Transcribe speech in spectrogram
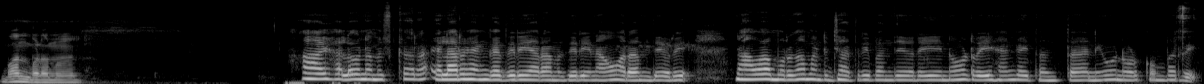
ಬಂದ್ಬಿಡೋಣ. ಹಾಯ್, ಹಲೋ, ನಮಸ್ಕಾರ. ಎಲ್ಲರೂ ಹೆಂಗದಿರಿ? ಆರಾಮದಿರಿ? ನಾವು ಆರಾಮದೇವ್ರಿ. ನಾವು ಮುರುಘಾ ಮಠ ಜಾತ್ರೆ ಬಂದೇವ್ರಿ. ನೋಡ್ರಿ, ಹೆಂಗೈತಂತ ನೀವು ನೋಡ್ಕೊಂಬರ್ರಿ.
